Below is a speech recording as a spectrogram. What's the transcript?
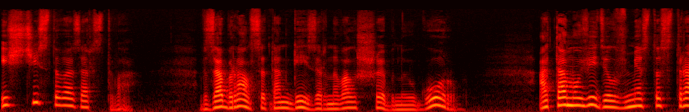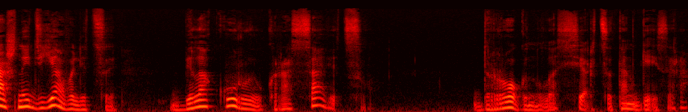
из чистого озорства взобрался Тангейзер на волшебную гору, а там увидел вместо страшной дьяволицы белокурую красавицу, дрогнуло сердце Тангейзера.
